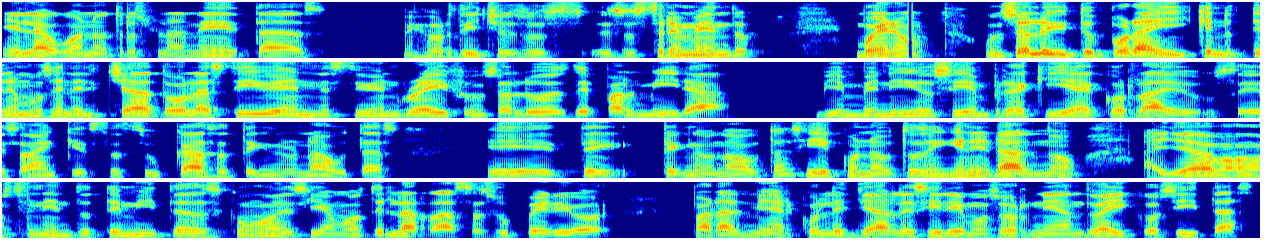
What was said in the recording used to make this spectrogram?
el agua en otros planetas. Mejor dicho, eso es, eso es tremendo. Bueno, un saludito por ahí que no tenemos en el chat. Hola Steven, Steven Rafe, un saludo desde Palmira. Bienvenido siempre aquí a Eco Radio. Ustedes saben que esta es su casa, Tecnonautas, eh, te- Tecnonautas y Econautas en general, ¿no? Allá vamos teniendo temitas, como decíamos, de la raza superior. Para el miércoles ya les iremos horneando ahí cositas.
